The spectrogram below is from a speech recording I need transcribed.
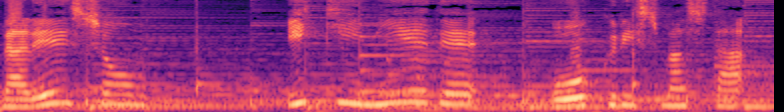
ナレーション生きみえでお送りしました。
